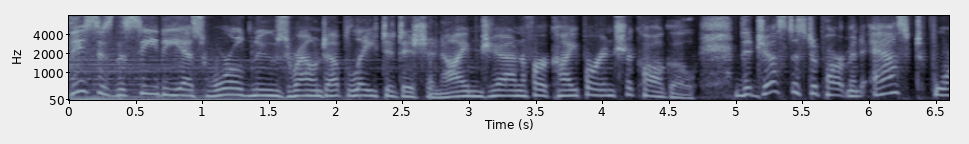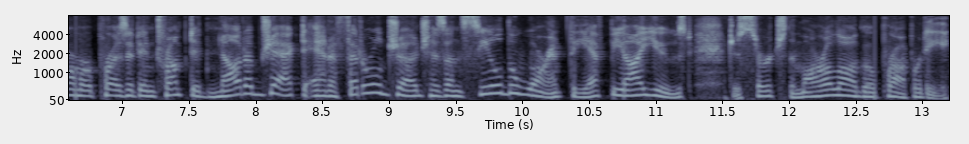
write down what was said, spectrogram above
This is the CBS World News Roundup Late Edition. I'm Jennifer Kuiper in Chicago. The Justice Department asked former President Trump did not object, and a federal judge has unsealed the warrant the FBI used to search the Mar-a-Lago property.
